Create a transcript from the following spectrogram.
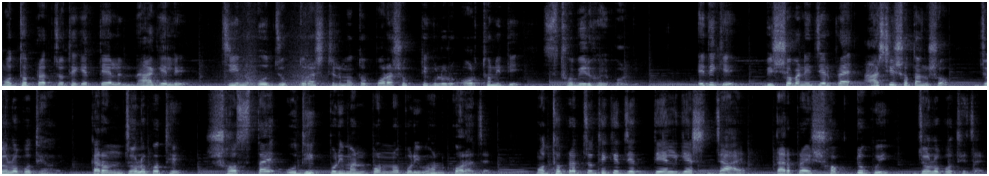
মধ্যপ্রাচ্য থেকে তেল না গেলে চীন ও যুক্তরাষ্ট্রের মতো পরাশক্তিগুলোর অর্থনীতি স্থবির হয়ে পড়বে। এদিকে বিশ্ব বাণিজ্যের প্রায় আশি শতাংশ জলপথে হয়, কারণ জলপথে সস্তায় অধিক পরিমাণ পণ্য পরিবহন করা যায়। মধ্যপ্রাচ্য থেকে যে তেল গ্যাস যায়, তার প্রায় সবটুকুই জলপথে যায়।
